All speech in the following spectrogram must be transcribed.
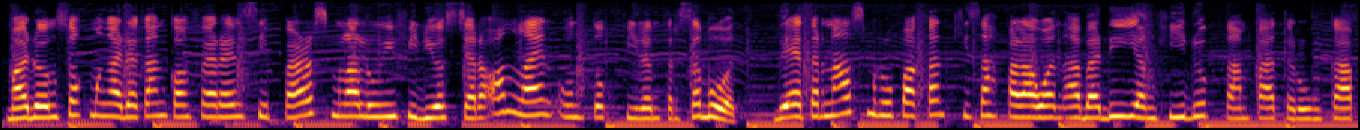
Ma Dong Sok mengadakan konferensi pers melalui video secara online untuk film tersebut. The Eternals merupakan kisah pahlawan abadi yang hidup tanpa terungkap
